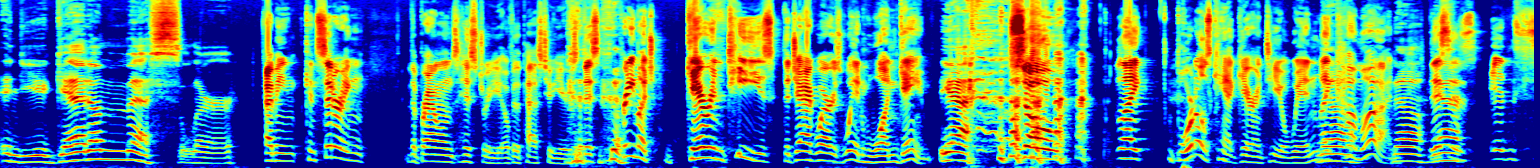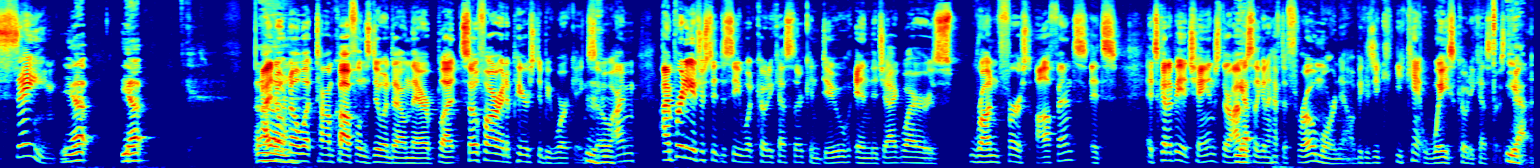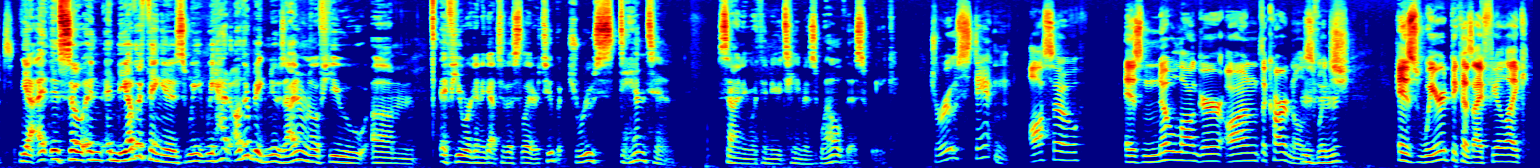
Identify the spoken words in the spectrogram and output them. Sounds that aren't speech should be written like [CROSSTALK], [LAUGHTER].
and you get a Messler. I mean, considering the Browns' history over the past two years, [LAUGHS] this pretty much guarantees the Jaguars win one game. Yeah. So, [LAUGHS] like, Bortles can't guarantee a win. Like, No. come on. No, This yeah. is insane. yep. Yep. I Uh, don't know what Tom Coughlin's doing down there, but so far it appears to be working. So Mm-hmm. I'm I'm pretty interested to see what Cody Kessler can do in the Jaguars' run first offense. It's it's going to be a change. They're obviously going to have to throw more now because you you can't waste Cody Kessler's Yeah, talent. yeah. it- So, and and the other thing is, we we had other big news. I don't know if you um if you were going to get to this later too, but Drew Stanton signing with a new team as well this week. Drew Stanton also is no longer on the Cardinals, Mm-hmm. which is weird because I feel like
